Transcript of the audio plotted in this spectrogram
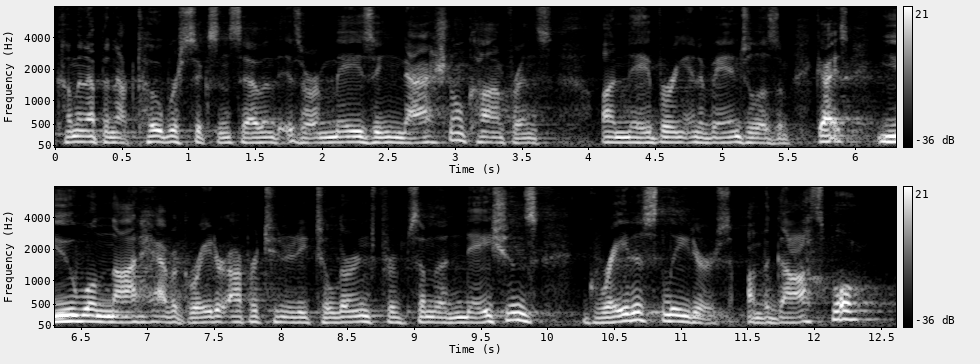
Coming up in October 6th and 7th is our amazing national conference on neighboring and evangelism. Guys, you will not have a greater opportunity to learn from some of the nation's greatest leaders on the gospel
